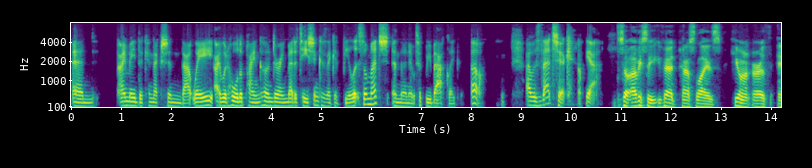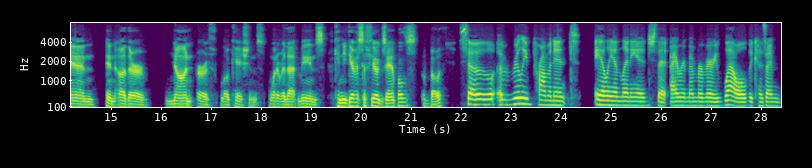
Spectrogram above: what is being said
And I made the connection that way. I would hold a pine cone during meditation because I could feel it so much. And then it took me back, like, oh, I was that chick. yeah. So obviously, you've had past lives here on Earth and in other non Earth locations, whatever that means. Can you give us a few examples of both? So, a really prominent alien lineage that I remember very well because I'm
